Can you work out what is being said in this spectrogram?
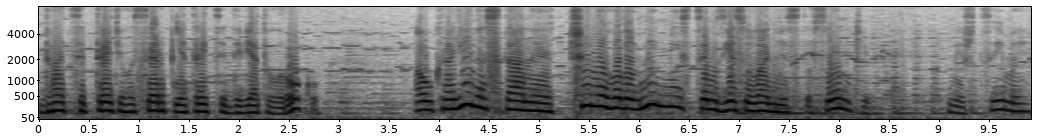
23 серпня 39-го року, а Україна стане чи не головним місцем з'ясування стосунків між цими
